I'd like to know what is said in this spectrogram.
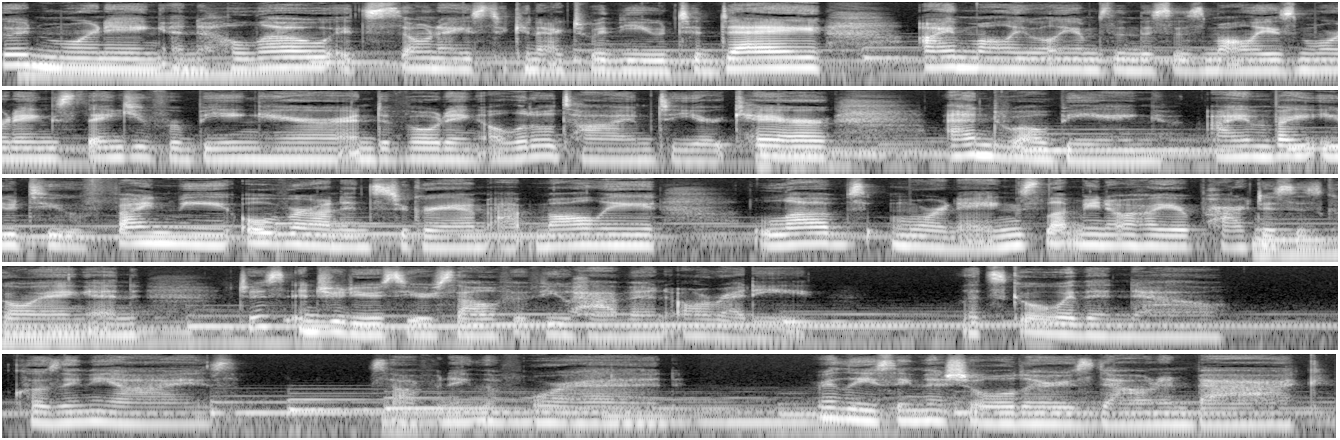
Good morning and hello. It's so nice to connect with you today. I'm Molly Williams and this is Molly's Mornings. Thank you for being here and devoting a little time to your care and well being. I invite you to find me over on Instagram at Molly Loves Mornings. Let me know how your practice is going and just introduce yourself if you haven't already. Let's go within now, closing the eyes releasing the shoulders down and back.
